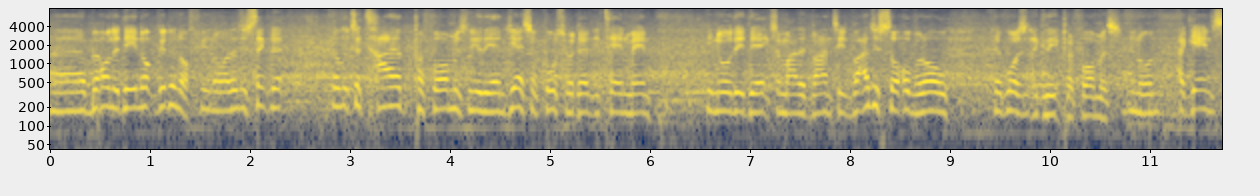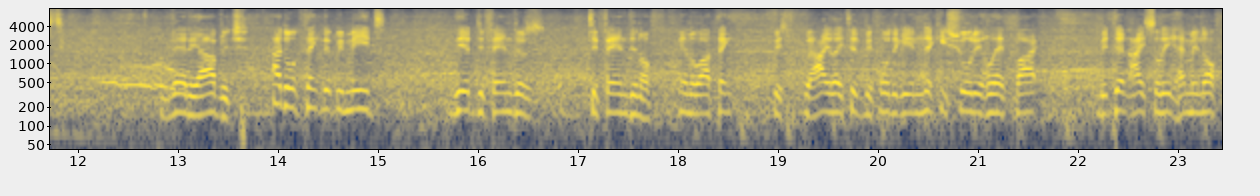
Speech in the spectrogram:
Uh, but on the day, not good enough. You know, I just think that it looked a tired performance near the end. Yes, of course, we're down to 10 men. You know, they had the extra man advantage. But I just thought overall it wasn't a great performance. You know, against very average. I don't think that we made their defenders defend enough. You know, I think we, we highlighted before the game Nicky Shorey at left back. We didn't isolate him enough.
